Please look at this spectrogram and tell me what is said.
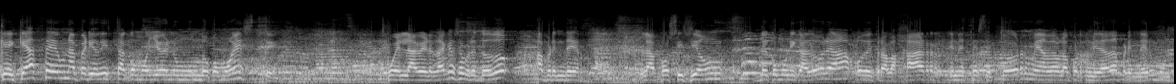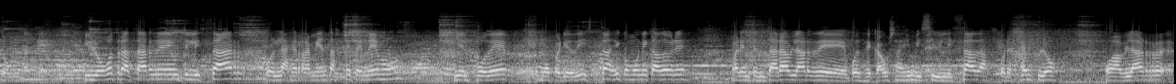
¿Qué, hace una periodista como yo en un mundo como este? Pues la verdad que sobre todo aprender. La posición de comunicadora o de trabajar en este sector me ha dado la oportunidad de aprender un montón. Y luego tratar de utilizar pues, las herramientas que tenemos y el poder como periodistas y comunicadores para intentar hablar de, pues, de causas invisibilizadas, por ejemplo, o hablar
